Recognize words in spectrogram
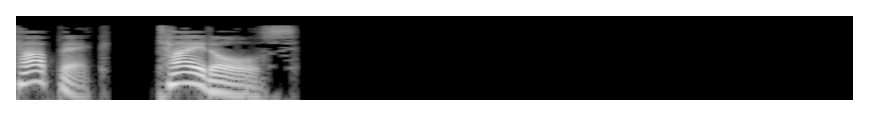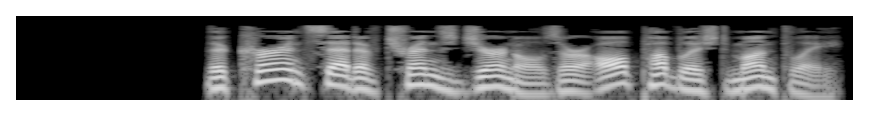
Topic. Titles The current set of Trends journals are all published monthly.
